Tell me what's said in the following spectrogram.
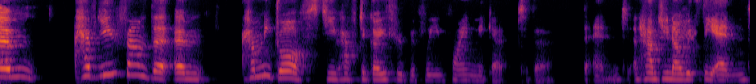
Um have you found that um how many drafts do you have to go through before you finally get to the the end and how do you know it's the end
